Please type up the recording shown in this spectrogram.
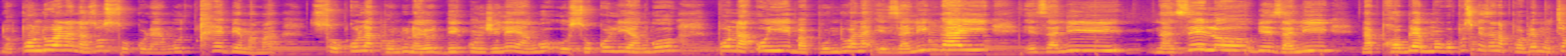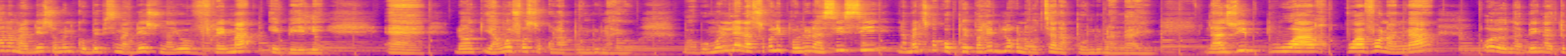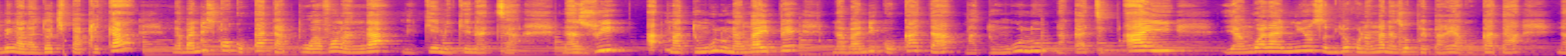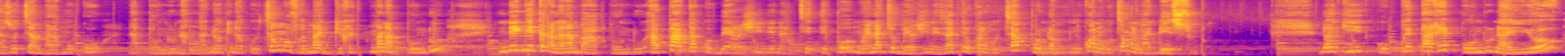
donc pondu wana nazosokola yango très bien mama sokola pondu na yo decongele yango osokoli yango mpona oyeba pondu wana ezali ngai ezali na zelo bi ezali na problème moko mpo soki eza na problème otia wana madesu omoni kobebisi madesu na yo vraiment ebele eh, donc yango ifo sokola pondu na yo bon bomoni nde nasokoli pondu na sisi nabandisi ko koprepare biloko na kotia na pondu na ngai nazwi poivron na nga oyo nabenga tobenga na dutch paprika nabandisi ko kokata poivron na nga mike mike natia nazwi matungulu na ngai mpe nabandi kokata matungulu na kati ai yango wana nyonso biloko na ngai nazoprepare ya kokata nazotia mbala moko na pondu na nga donk nakotia yango vraiment directement na pondu ndenge kaka nalambaka pondu apart kaka aubergine nde natie te mpo moyen natia aubergine eza te lokola nakotia pondu lokola nakotia yango na madesu donk oprepare pondu na yo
